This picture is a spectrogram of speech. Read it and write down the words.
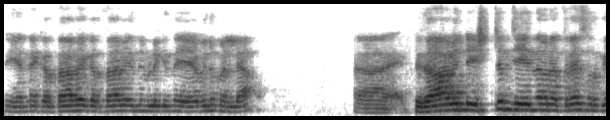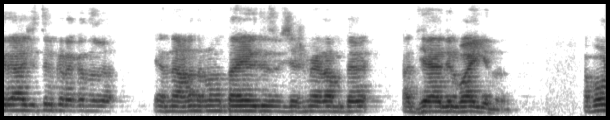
എന്നെ കർത്താവെ കർത്താവെ എന്ന് വിളിക്കുന്ന ഏവനുമല്ല. പിതാവിന്റെ ഇഷ്ടം ചെയ്യുന്നവൻ അത്രേ സ്വർഗരാജ്യത്തിൽ കിടക്കുന്നത് എന്നാണ് നമ്മൾ മത്തായി എഴുതിയ സുവിശേഷം ഏഴാമത്തെ അധ്യായത്തിൽ വായിക്കുന്നത്. അപ്പോൾ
